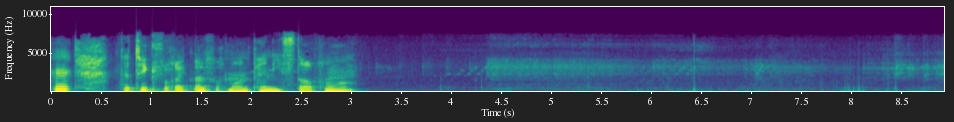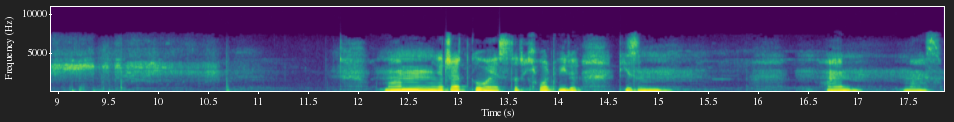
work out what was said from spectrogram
Hm, der Tick verreckt einfach mal ein Penny Star Power. Gadget gewastet. Ich wollte wieder diesen ein nice.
